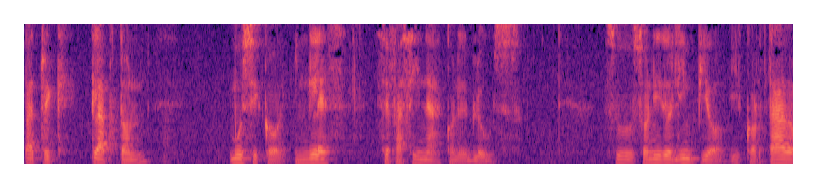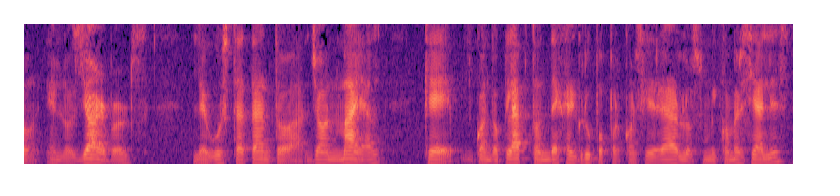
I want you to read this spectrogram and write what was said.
Patrick Clapton, músico inglés, se fascina con el blues. Su sonido limpio y cortado en los Yardbirds le gusta tanto a John Mayall que cuando Clapton deja el grupo por considerarlos muy comerciales,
